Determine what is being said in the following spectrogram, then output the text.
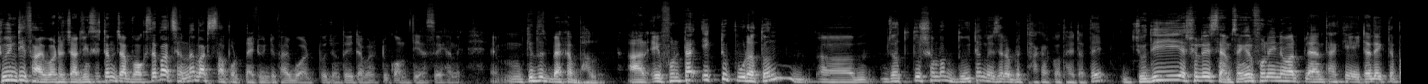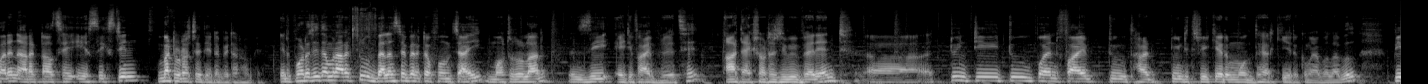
টোয়েন্টি ফাইভ ওয়াটের চার্জিং সিস্টেম যা বক্সে পাচ্ছেন না বাট সাপোর্ট নাই টোয়েন্টি ফাইভ ওয়াট পর্যন্ত, এটা আবার একটু কমতি আছে এখানে। কিন্তু ব্যাকআপ ভালো। আর এই ফোনটা একটু পুরাতন যতদূর সম্ভব দুইটা মেজর আপডেট থাকার কথা এটাতে। যদি আসলে স্যামসাং এর ফোনেই নেওয়ার প্ল্যান থাকে, এটা দেখতে পারেন আর একটা আছে এ সিক্সটিন বাট ওটার চাইতে এটা বেটার হবে। এরপরে যদি আমরা আরেকটু ব্যালেন্স টাইপের একটা ফোন চাই মটোরোলার জি এইটি ফাইভ রয়েছে, আট একশো আঠাশ GB variant twenty two point five to third twenty three কের মধ্যে আর কি এরকম অ্যাভেলেবল পি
